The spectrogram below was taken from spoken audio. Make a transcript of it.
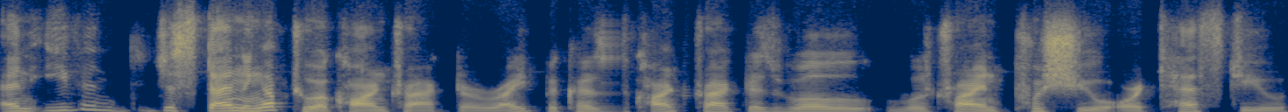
and even just standing up to a contractor, right? Because contractors will will try and push you or test you,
